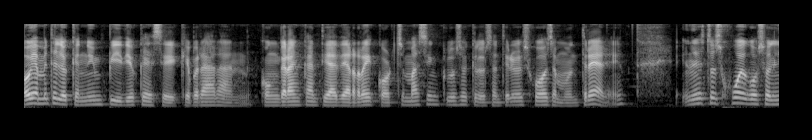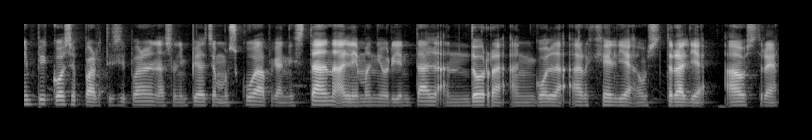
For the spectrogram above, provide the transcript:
Obviamente lo que no impidió que se quebraran con gran cantidad de récords, más incluso que los anteriores Juegos de Montreal. ¿eh? En estos Juegos Olímpicos se participaron en las Olimpiadas de Moscú, Afganistán, Alemania Oriental, Andorra, Angola, Argelia, Australia, Austria,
